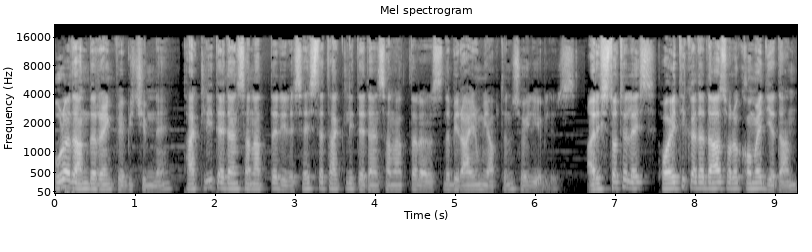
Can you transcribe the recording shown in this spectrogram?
Buradan da renk ve biçimle taklit eden sanatlar ile sesle taklit eden sanatlar arasında bir ayrım yaptığını söyleyebiliriz. Aristoteles, poetikada daha sonra komedyadan,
